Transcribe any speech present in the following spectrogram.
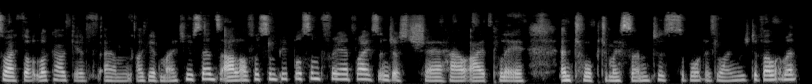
So I thought, look, I'll give um, I'll give my two cents. I'll offer some people some free advice and just share how I play and talk to my son to support his language development.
